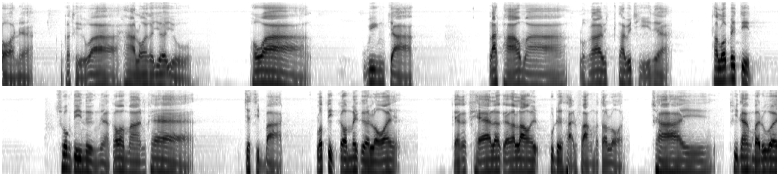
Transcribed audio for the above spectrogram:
ก่อนเนี่ยก็ถือว่า 500 ก็เยอะอยู่ เพราะว่าวิ่งจากลาดพร้าวมาลงราชราชวิถีเนี่ยถ้ารถไม่ติดช่วงตีหนึ่งเนี่ยก็ประมาณแค่ 70 บาท รถติดก็ไม่เกินร้อยแกก็แค้แล้วแกก็เล่าให้ผู้โดยสารฟังมาตลอด ชายที่นั่งมาด้วย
